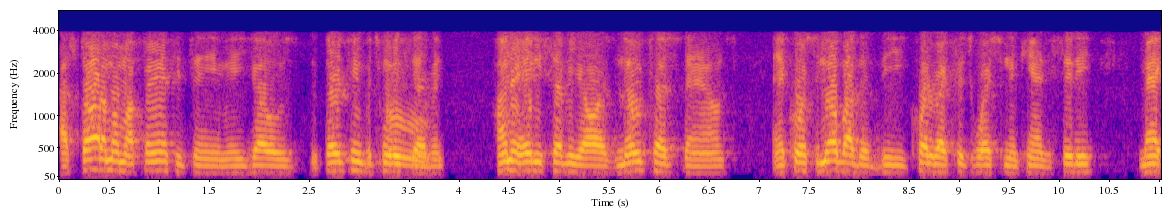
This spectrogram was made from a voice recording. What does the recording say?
I start him on my fantasy team, and he goes 13 for 27, 187 yards, no touchdowns. And of course, you know about the, the quarterback situation in Kansas City. Matt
